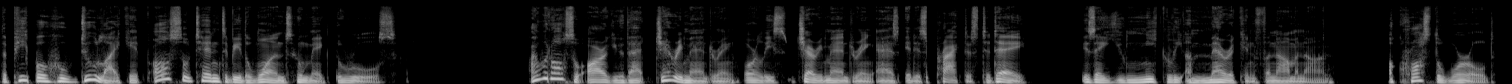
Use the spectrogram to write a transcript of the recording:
the people who do like it also tend to be the ones who make the rules. I would also argue that gerrymandering, or at least gerrymandering as it is practiced today, is a uniquely American phenomenon. Across the world,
